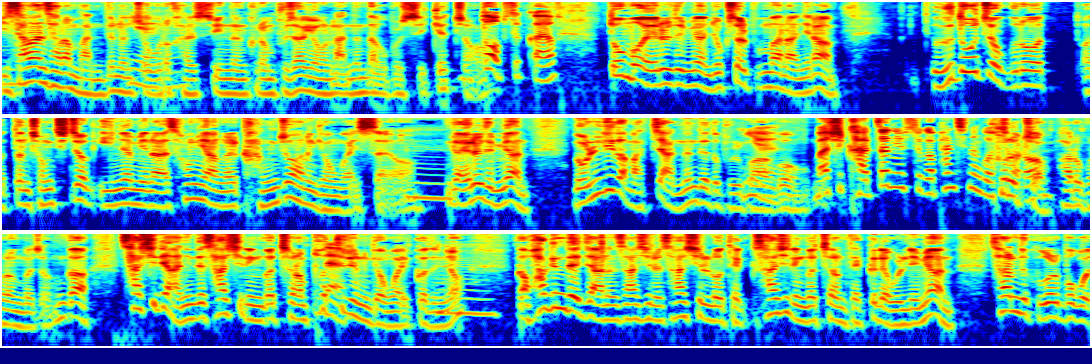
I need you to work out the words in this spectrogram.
이상한 사람 만드는 예. 쪽으로 갈 수 있는 그런 부작용을 낳는다고 볼 수 있겠죠. 또 없을까요? 또 뭐 예를 들면 욕설뿐만 아니라 의도적으로 어떤 정치적 이념이나 성향을 강조하는 경우가 있어요. 그러니까 예를 들면 논리가 맞지 않는데도 불구하고 음. 예. 마치 가짜 뉴스가 판치는 것처럼 그렇죠. 바로 그런 거죠. 그러니까 사실이 아닌데 사실인 것처럼 네. 퍼뜨리는 경우가 있거든요. 음. 그러니까 확인되지 않은 사실을 사실로 데- 사실인 것처럼 댓글에 올리면 사람들 그걸 보고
